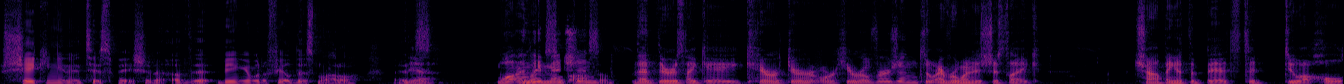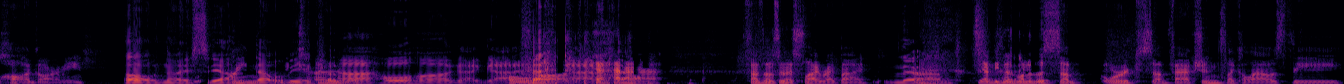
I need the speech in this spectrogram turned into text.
shaking in anticipation of the being able to field this model. It's, yeah. Well, and they mentioned awesome. that there's like a character or hero version, so everyone is just like chomping at the bits to do a whole hog army. Oh, nice! Yeah, Bring- that will be incredible. Ah, whole hog. I got Whole it. hog. Got it. Thought that was gonna slide right by. no, Um, yeah, because one of the sub orc sub factions like allows the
